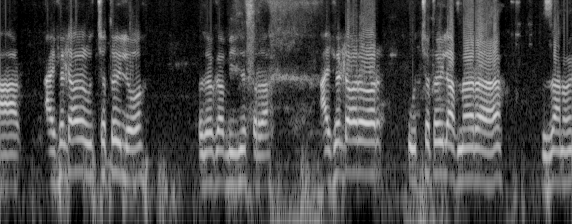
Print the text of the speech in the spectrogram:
আর আইফেল টাওয়ারের উচ্চতা হইল বিজনেস করা। আইফেল টাওয়ারের উচ্চতা হইল আপনারা জানেন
